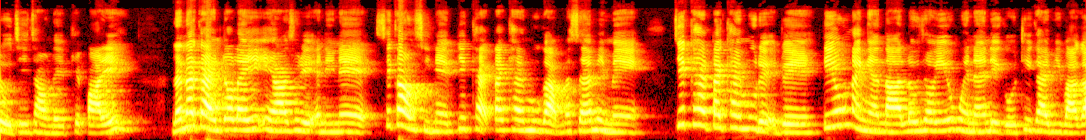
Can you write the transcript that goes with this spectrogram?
လိုခြင်းကြောင့်လည်းဖြစ်ပါတယ်။လက်နက်ကင်တော်လှန်ရေးအင်အားစုတွေအနေနဲ့စစ်ကောင်စီနဲ့ပြစ်ခတ်တိုက်ခိုက်မှုကမဆန်းပေမဲ့ပြစ်ခတ်တိုက်ခိုက်မှုတွေအတွင်းတရုတ်နိုင်ငံသားလုံခြုံရေးဝန်ထမ်းတွေကိုထိခိုက်ပြီးပါက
